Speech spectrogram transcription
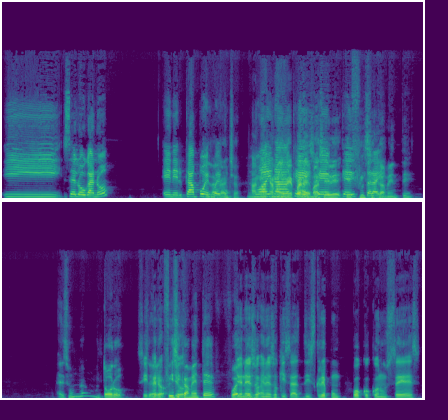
y se lo ganó en el campo de en la juego. Cancha. No a mí, hay a mí nada me que, parece, además que, se ve que que disfrutar ahí. físicamente es un, un toro. Sí, Se pero físicamente yo, yo en eso, en eso quizás discrepo un poco con ustedes.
